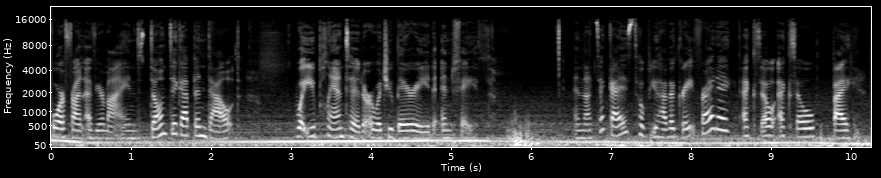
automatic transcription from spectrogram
forefront of your mind. Don't dig up and doubt what you planted or what you buried in faith. And that's it, guys. Hope you have a great Friday. XOXO. Bye.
